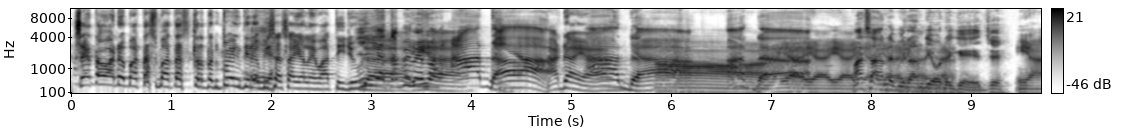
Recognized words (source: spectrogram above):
saya tahu ada batas-batas tertentu yang tidak bisa saya lewati juga. Iya, tapi memang Iya. ada. Ada ya? Ada. Oh, ada. iya, iya, iya, Masa iya, Anda iya, bilang iya, di iya. ODGJ? Ya,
